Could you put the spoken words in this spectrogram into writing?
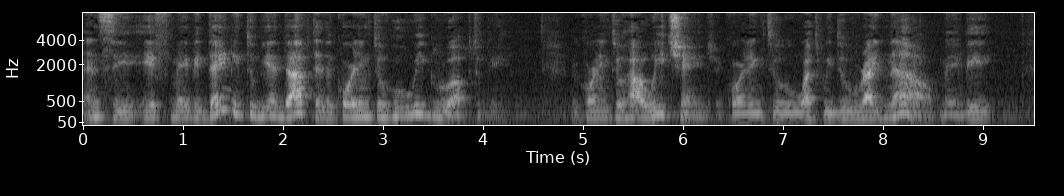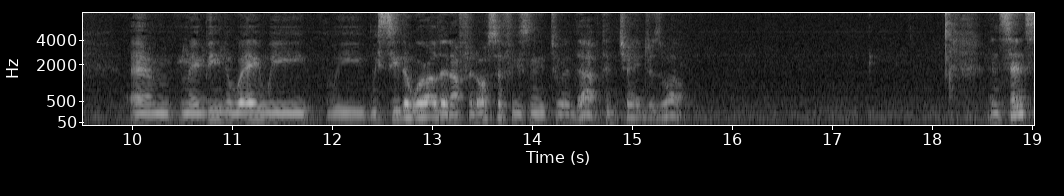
and see if maybe they need to be adapted according to who we grew up to be, according to how we change, according to what we do right now. Maybe, um, maybe the way we, we, we see the world and our philosophies need to adapt and change as well. And since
